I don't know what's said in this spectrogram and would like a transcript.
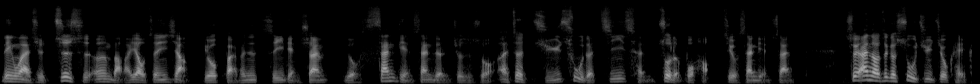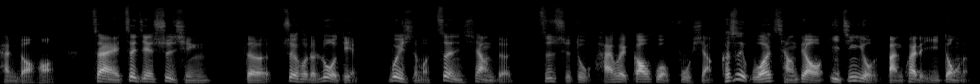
另外是支持恩恩爸爸要真相，有百分之十一点三，有三点三的人就是说，哎，这局处的基层做的不好，只有三点三。所以按照这个数据就可以看到哈，在这件事情的最后的落点，为什么正向的？支持度还会高过负向，可是我强调已经有板块的移动了。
